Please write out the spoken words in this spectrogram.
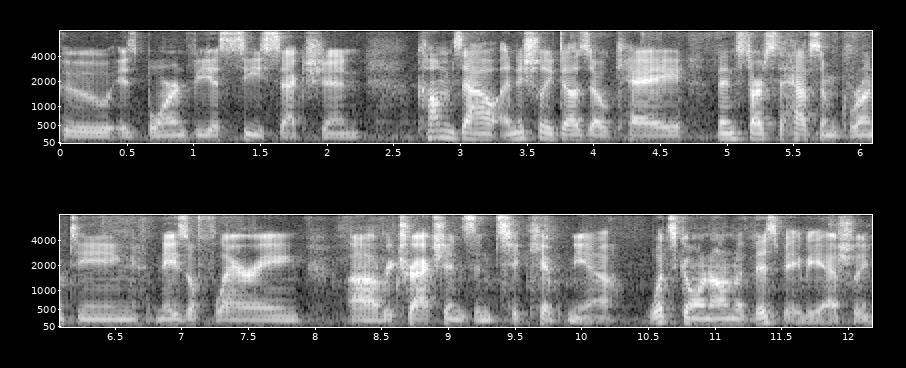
who is born via C section, comes out, initially does okay, then starts to have some grunting, nasal flaring, uh, retractions, and tachypnea. What's going on with this baby, Ashley?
